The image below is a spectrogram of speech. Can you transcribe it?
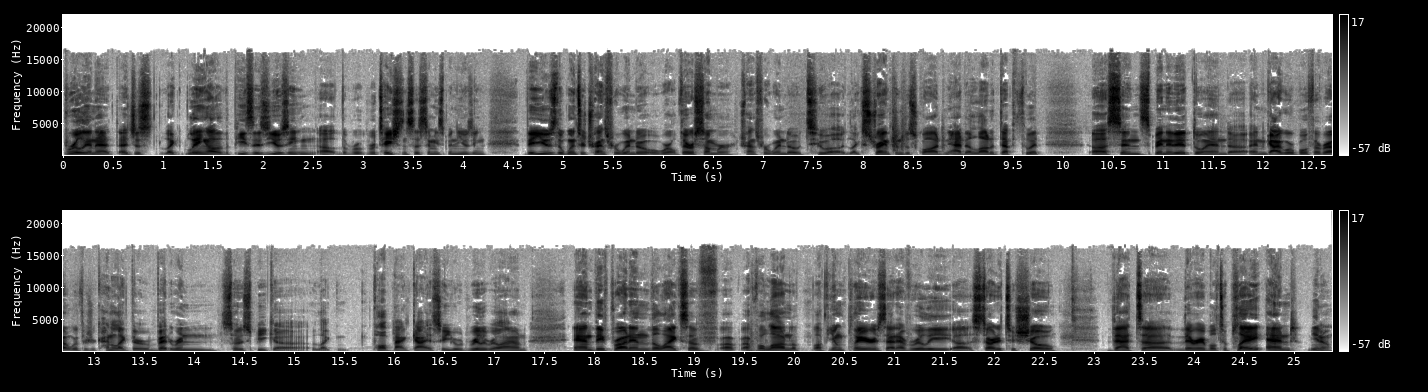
brilliant at, at just like laying out the pieces, using uh, the ro- rotation system he's been using. They use the winter transfer window, or well, their summer transfer window to uh, like strengthen the squad and add a lot of depth to it. Uh, since Benedetto and uh, and Gago both are out, which are kind of like their veteran, so to speak, uh, like pull back guys, so you would really rely on. And they've brought in the likes of of, of a lot of, of young players that have really uh, started to show that uh, they're able to play, and you know,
